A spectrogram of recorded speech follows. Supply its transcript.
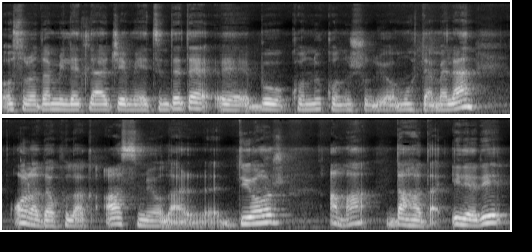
o sırada Milletler Cemiyeti'nde de e, bu konu konuşuluyor muhtemelen. Ona da kulak asmıyorlar diyor ama daha da ileri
